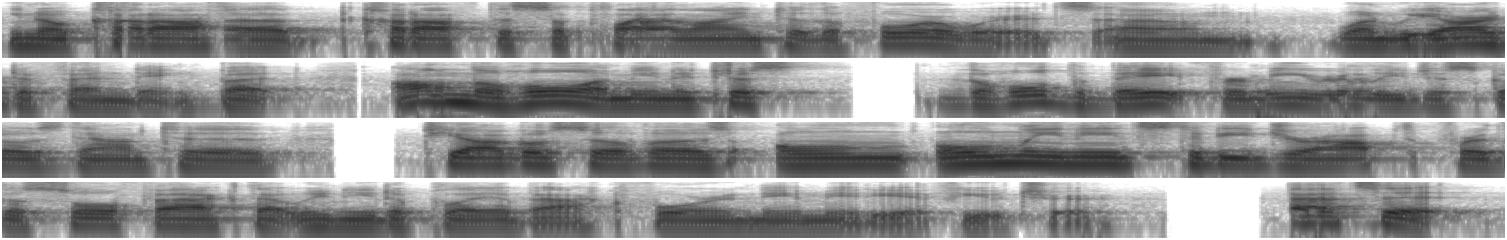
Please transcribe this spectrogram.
you know, cut off a uh, cut off the supply line to the forwards um, when we are defending. But on the whole, I mean, it just the whole debate for me really just goes down to Thiago Silva on, only needs to be dropped for the sole fact that we need to play a back four in the immediate future. That's it.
